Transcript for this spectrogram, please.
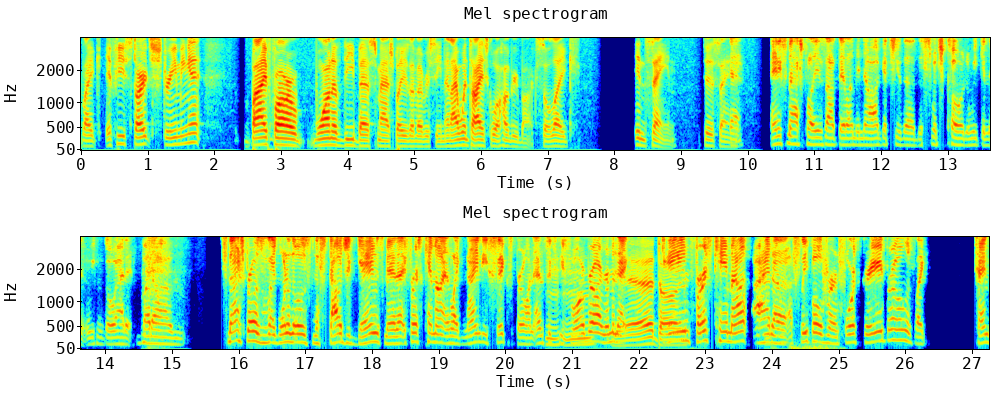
like, if he starts streaming it, by far one of the best Smash players I've ever seen. And I went to high school at Hungrybox, so like, insane. Just saying. Yeah. any Smash players out there, let me know. I'll get you the the Switch code and we can we can go at it. But um, Smash Bros is like one of those nostalgic games, man. That first came out in like '96, bro, on N64, Mhm. bro. I remember that dog. game first came out. I had a, a sleepover in fourth grade, bro. It was like 10,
